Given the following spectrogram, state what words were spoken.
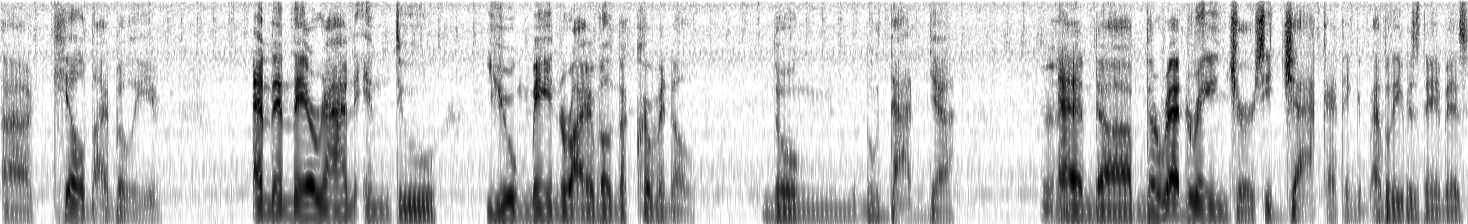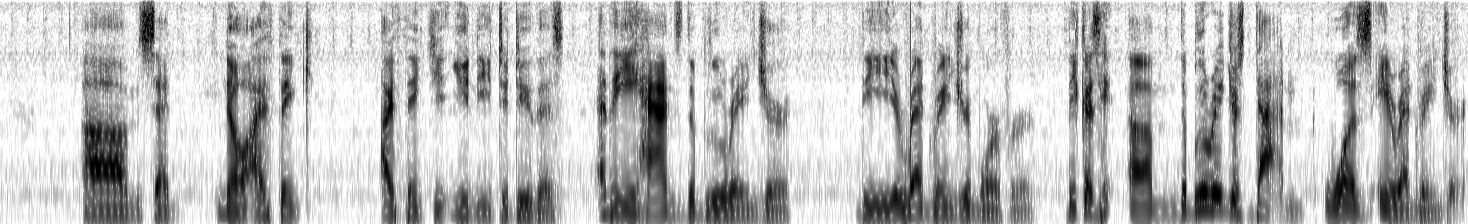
uh, killed, I believe, and then they ran into your main rival na criminal nung nung dad niya. And um, the Red Ranger, see Jack, I think I believe his name is, um, said, "No, I think, I think you, you need to do this." And he hands the Blue Ranger, the Red Ranger morpher, because um, the Blue Ranger's dad was a Red Ranger.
